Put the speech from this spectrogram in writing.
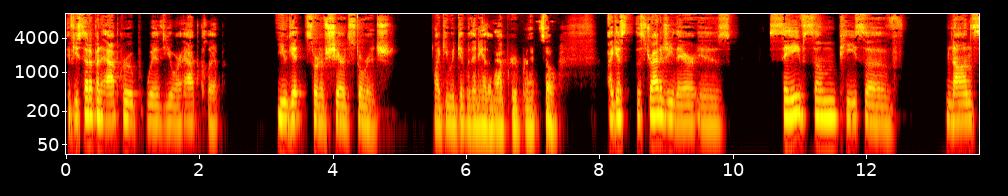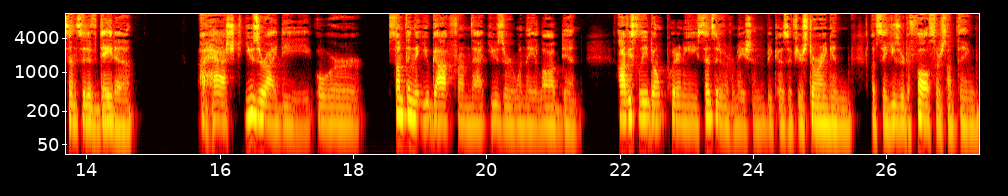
if you set up an app group with your app clip, you get sort of shared storage like you would get with any other app group, right? So I guess the strategy there is save some piece of non sensitive data, a hashed user ID or something that you got from that user when they logged in. Obviously, don't put any sensitive information because if you're storing in, let's say, user defaults or something,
